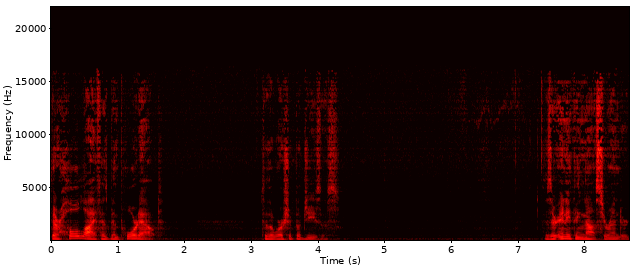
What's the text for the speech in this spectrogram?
Their whole life has been poured out to the worship of Jesus. Is there anything not surrendered?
